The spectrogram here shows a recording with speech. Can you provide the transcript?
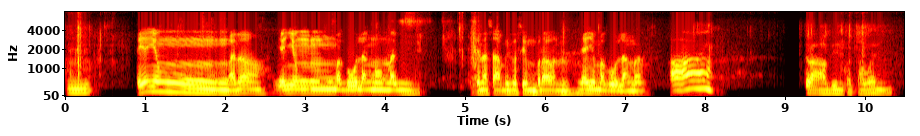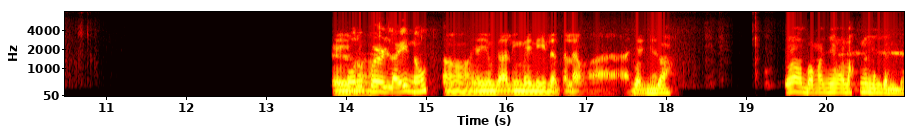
Mm. Ayan yung, ano, yan yung magulang nung nag, sinasabi ko si Brown. Yan yung magulang nun. Ah! Grabe yung katawan. yung Puro mga- pearl eye, no? Oo, yan yung galing Maynila talaga. mga ano yan. Ganda. Wow, abangan yung anak nun, ang ganda.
